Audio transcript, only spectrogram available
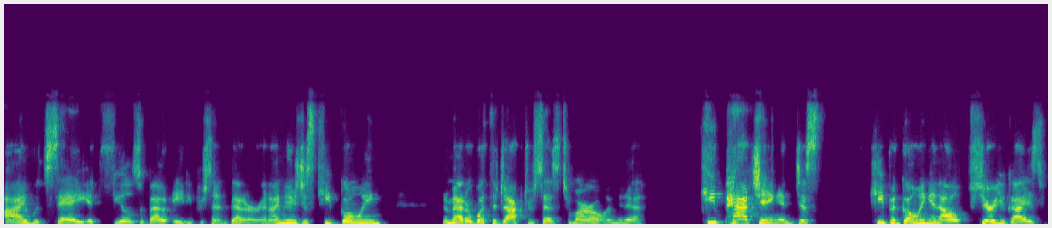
I would say it feels about 80% better. And I'm going to just keep going no matter what the doctor says tomorrow. I'm going to keep patching and just keep it going, and I'll share you guys,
